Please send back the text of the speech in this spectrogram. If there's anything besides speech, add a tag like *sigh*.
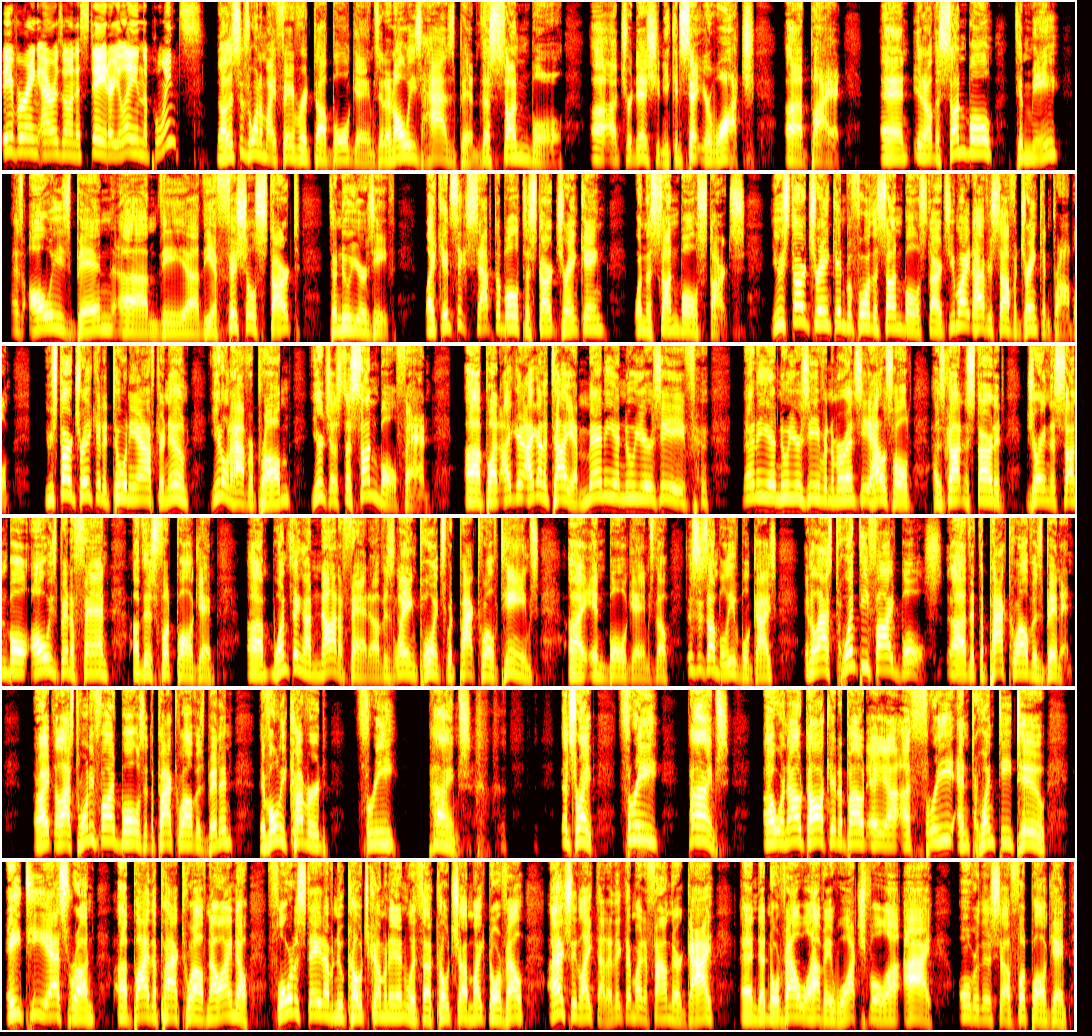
favoring Arizona State. Are you laying the points? No, this is one of my favorite uh, bowl games, and it always has been the Sun Bowl, uh, a tradition. You can set your watch uh, by it. And, you know, the Sun Bowl, to me, has always been um, the, uh, the official start to New Year's Eve. Like, it's acceptable to start drinking when the Sun Bowl starts. You start drinking before the Sun Bowl starts, you might have yourself a drinking problem. You start drinking at two in the afternoon, you don't have a problem. You're just a Sun Bowl fan. Uh, but I, I got to tell you, many a New Year's Eve, *laughs* many a New Year's Eve in the Morency household has gotten started during the Sun Bowl. Always been a fan of this football game. Um, one thing I'm not a fan of is laying points with Pac 12 teams uh, in bowl games, though. This is unbelievable, guys. In the last 25 bowls uh, that the Pac 12 has been in, all right, the last 25 bowls that the Pac 12 has been in, they've only covered three times. *laughs* That's right, three times. Uh, we're now talking about a, uh, a 3 and 22 ATS run uh, by the Pac 12. Now, I know Florida State have a new coach coming in with uh, Coach uh, Mike Norvell. I actually like that. I think they might have found their guy, and uh, Norvell will have a watchful eye over this football game.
